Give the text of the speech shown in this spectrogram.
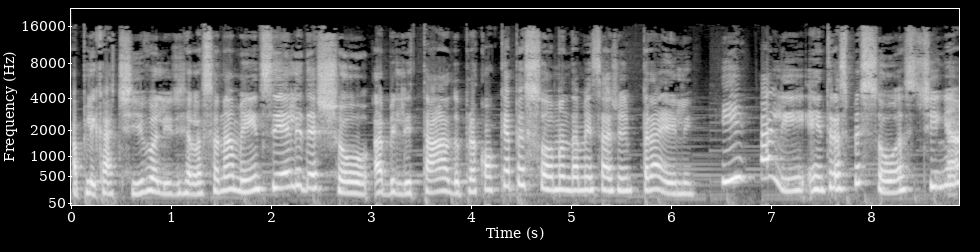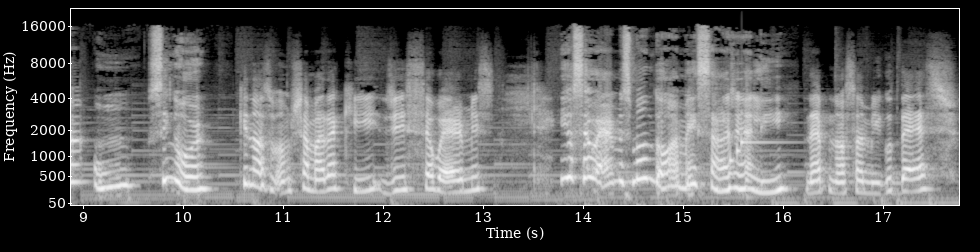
aplicativo ali de relacionamentos e ele deixou habilitado para qualquer pessoa mandar mensagem para ele. E ali, entre as pessoas, tinha um senhor que nós vamos chamar aqui de seu Hermes. E o seu Hermes mandou uma mensagem ali, né, pro nosso amigo Décio.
